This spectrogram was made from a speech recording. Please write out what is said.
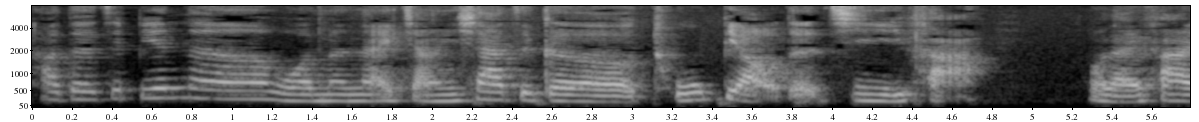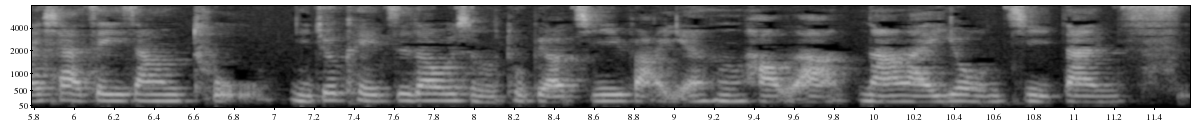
好的，这边呢我们来讲一下这个图表的记忆法。我来发一下这一张图，你就可以知道为什么图表记忆法也很好啦，拿来用记单词。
